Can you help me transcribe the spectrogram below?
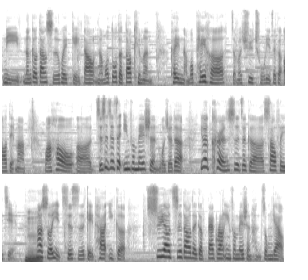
你能够当时会给到那么多的 document。可以那么配合怎么去处理这个 audit 吗？然后呃，其实这些 information 我觉得，因为客人是这个消费者，嗯，那所以其实给他一个需要知道的一个 background information 很重要，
